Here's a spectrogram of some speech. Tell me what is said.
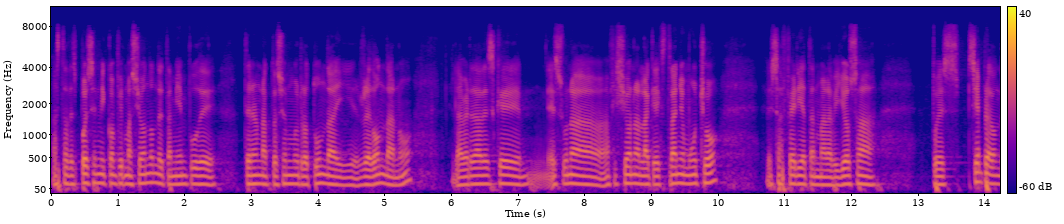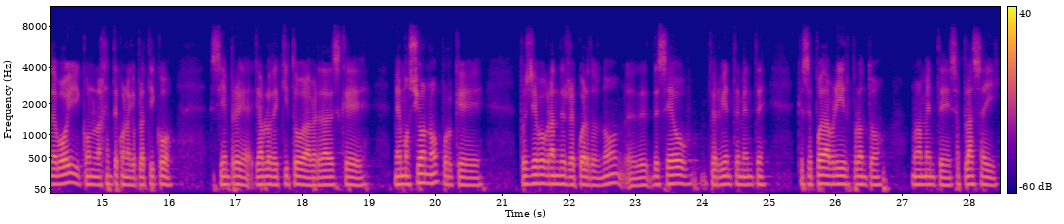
hasta después en mi confirmación, donde también pude tener una actuación muy rotunda y redonda, ¿no? La verdad es que es una afición a la que extraño mucho, esa feria tan maravillosa, pues siempre a donde voy y con la gente con la que platico, siempre que hablo de Quito, la verdad es que me emociono porque pues llevo grandes recuerdos, ¿no? Eh, deseo fervientemente que se pueda abrir pronto nuevamente esa plaza y,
